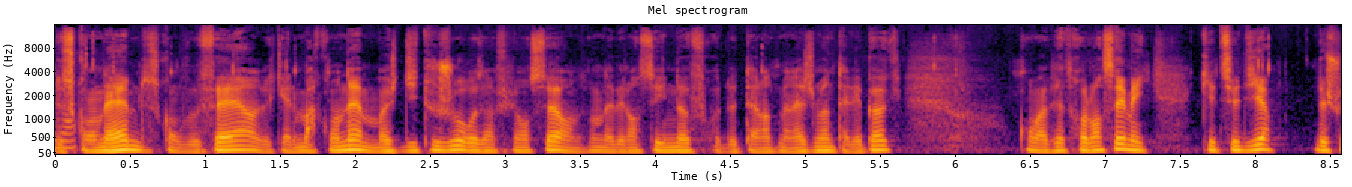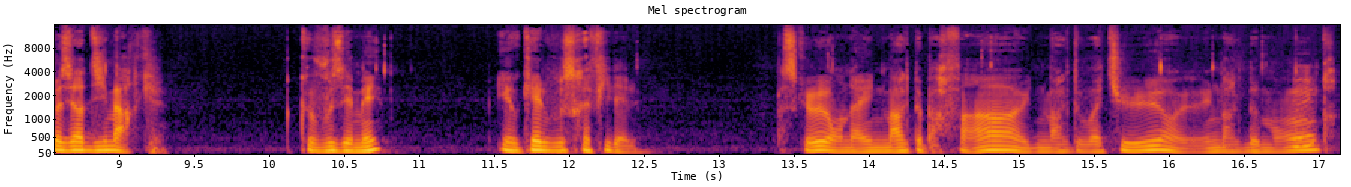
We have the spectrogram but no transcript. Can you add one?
de ce qu'on aime, de ce qu'on veut faire, de quelle marque on aime. Moi, je dis toujours aux influenceurs, on avait lancé une offre de talent management à l'époque, qu'on va peut-être relancer, mais qui est de se dire, de choisir 10 marques que vous aimez et auxquelles vous serez fidèle. Parce qu'on a une marque de parfum, une marque de voiture, une marque de montre.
